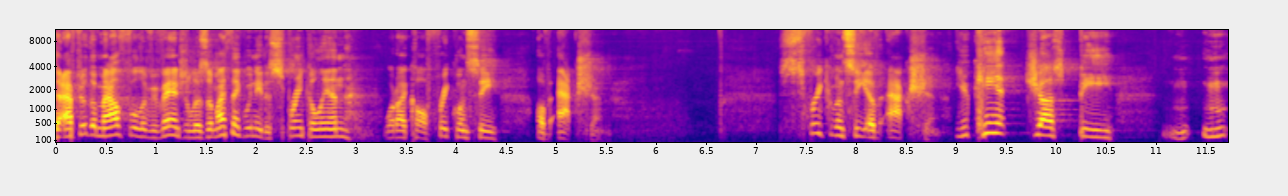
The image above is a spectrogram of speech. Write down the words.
After the mouthful of evangelism, I think we need to sprinkle in what I call frequency of action. Frequency of action. You can't just be, you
